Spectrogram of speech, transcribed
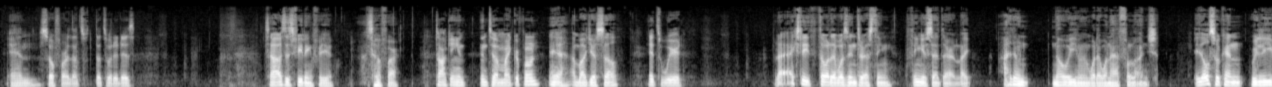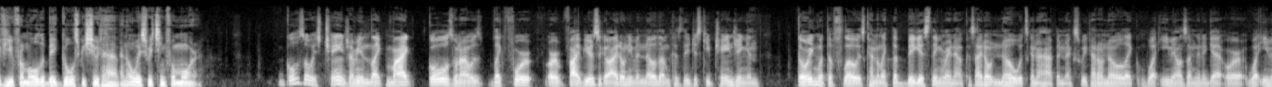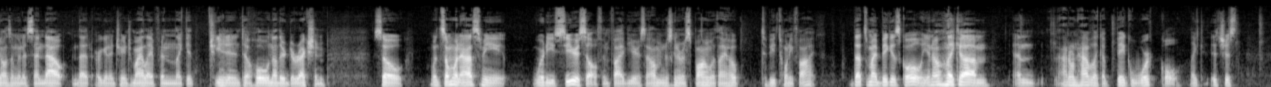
And so far, that's that's what it is. So how's this feeling for you so far? Talking in, into a microphone. Yeah, about yourself. It's weird. But I actually thought that was an interesting thing you said there. Like, I don't know even what I want to have for lunch. It also can relieve you from all the big goals we should have and always reaching for more. Goals always change. I mean, like my goals when I was like four or five years ago, I don't even know them because they just keep changing. And going with the flow is kind of like the biggest thing right now because I don't know what's going to happen next week. I don't know like what emails I'm going to get or what emails I'm going to send out that are going to change my life and like it change it into a whole another direction. So when someone asks me, where do you see yourself in five years? I'm just going to respond with, I hope to be 25. That's my biggest goal, you know, like, um, and I don't have like a big work goal. Like it's just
